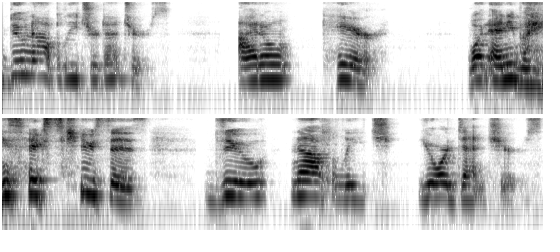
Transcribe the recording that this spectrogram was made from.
Do not bleach your dentures. I don't care what anybody's excuse is. Do not bleach your dentures.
